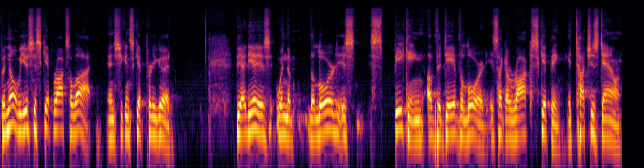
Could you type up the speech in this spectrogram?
But no, we used to skip rocks a lot, and she can skip pretty good. The idea is when the, the Lord is speaking of the day of the Lord, it's like a rock skipping, it touches down.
